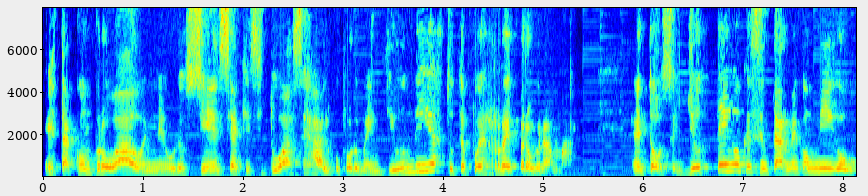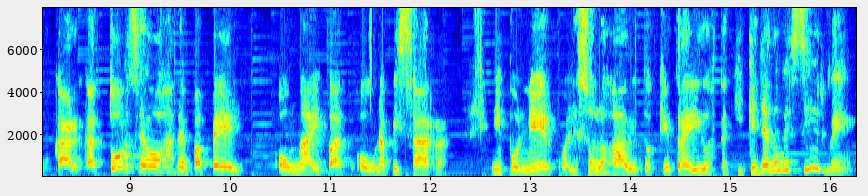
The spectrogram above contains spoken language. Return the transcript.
Está comprobado en neurociencia que si tú haces algo por 21 días, tú te puedes reprogramar. Entonces, yo tengo que sentarme conmigo, buscar 14 hojas de papel o un iPad o una pizarra y poner cuáles son los hábitos que he traído hasta aquí que ya no me sirven.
